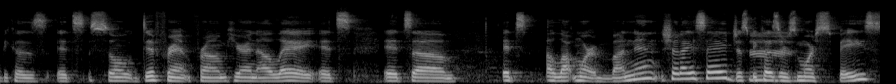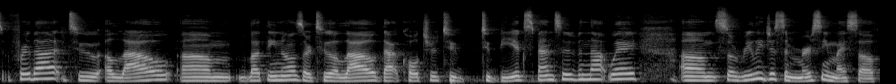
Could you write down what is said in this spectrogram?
because it's so different from here in LA. It's it's um, it's a lot more abundant, should I say, just because mm. there's more space for that to allow um, Latinos or to allow that culture to to be expensive in that way. Um, so really, just immersing myself.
